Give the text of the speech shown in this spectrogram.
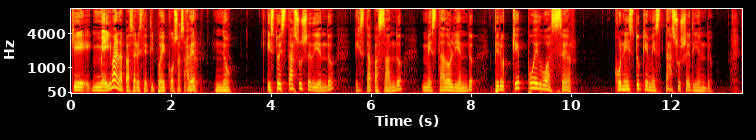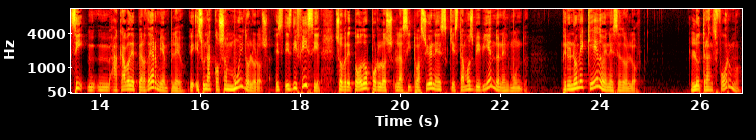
que me iban a pasar este tipo de cosas. A ver, no, esto está sucediendo, está pasando, me está doliendo pero ¿qué puedo hacer con esto que me está sucediendo? Sí, acabo de perder mi empleo. E, es una cosa muy dolorosa. Es, difícil, sobre todo por los, las situaciones que estamos viviendo en el mundo. Pero no me quedo en ese dolor. Lo transformo.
